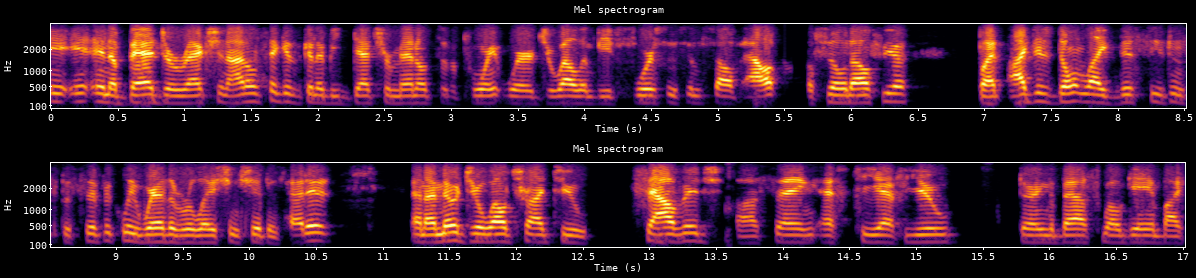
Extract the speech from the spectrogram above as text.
in, a bad direction. I don't think it's going to be detrimental to the point where Joel Embiid forces himself out of Philadelphia. But I just don't like this season specifically where the relationship is headed. And I know Joel tried to salvage uh, saying STFU during the basketball game by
